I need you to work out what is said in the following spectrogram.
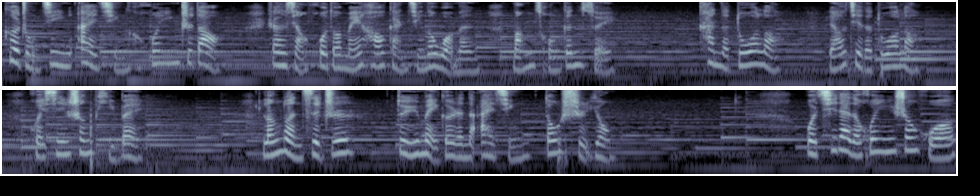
各种经营爱情和婚姻之道，让想获得美好感情的我们盲从跟随。看得多了，了解的多了，会心生疲惫。冷暖自知，对于每个人的爱情都适用。我期待的婚姻生活，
